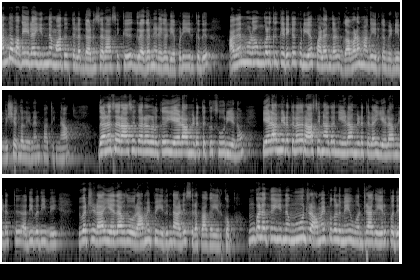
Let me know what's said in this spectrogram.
அந்த வகையில் இந்த மாதத்தில் தனுசு ராசிக்கு கிரக நிலைகள் எப்படி இருக்குது? அதன் மூலம் உங்களுக்கு கிடைக்கக்கூடிய பலன்கள் கவனமாக இருக்க வேண்டிய விஷயங்கள் என்னன்னு பார்த்தீங்கன்னா தனுசு ராசிக்காரர்களுக்கு ஏழாம் இடத்துக்கு சூரியனும் ஏழாம் இடத்துல ராசிநாதன் ஏழாம் இடத்துல ஏழாம் இடத்து அதிபதி இவற்றில் ஏதாவது ஒரு அமைப்பு இருந்தாலே சிறப்பாக இருக்கும். உங்களுக்கு இந்த மூன்று அமைப்புகளுமே ஒன்றாக இருப்பது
